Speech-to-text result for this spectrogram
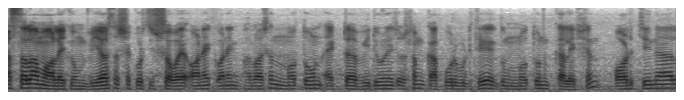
আসসালামু আলাইকুম ভিউয়ার্স, আশা করছি সবাই অনেক অনেক ভালো আছেন। নতুন একটা ভিডিও নিয়ে চলে আসলাম কাপড় বিডি থেকে, একদম নতুন কালেকশন অরিজিনাল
